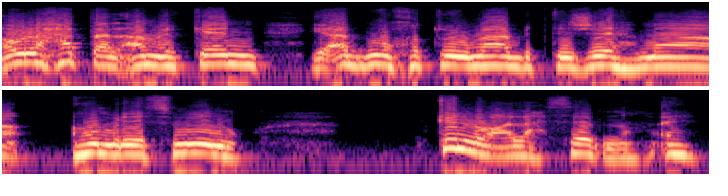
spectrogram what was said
أو لحتى الأمريكان يقدموا خطوة ما باتجاه ما هم راسمينه. كله على حسابنا. إيه.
